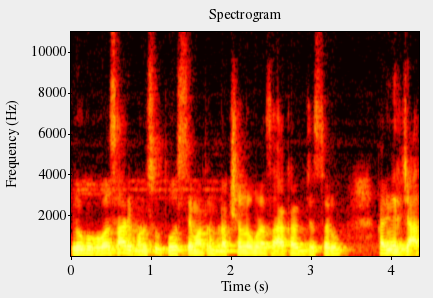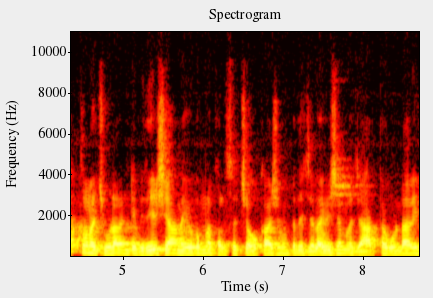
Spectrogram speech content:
వీరు ఒక్కొక్కసారి మనసు తోస్తే మాత్రం లక్షల్లో కూడా సహకరించేస్తారు. కానీ మీరు జాతకంలో చూడాలంటే విదేశాన యోగంలో కలిసి వచ్చే అవకాశం ఉంటుంది. జల విషయంలో జాగ్రత్తగా ఉండాలి.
